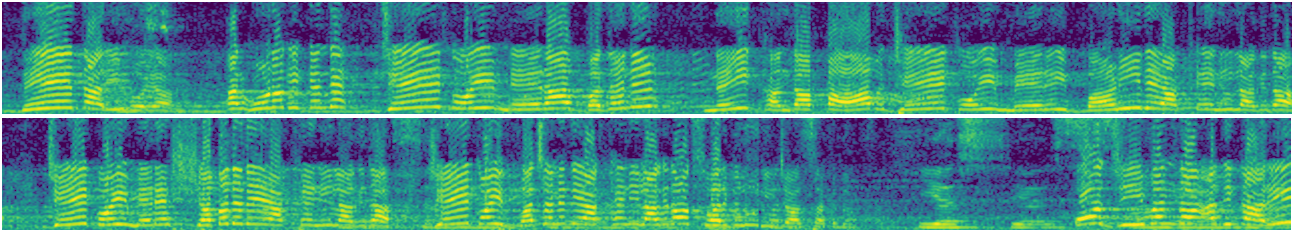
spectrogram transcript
ਦੇਹਧਾਰੀ ਹੋਇਆ। ਔਰ ਹੁਣ ਉਹ ਕੀ ਕਹਿੰਦੇ ਜੇ ਕੋਈ ਮੇਰਾ ਬਦਨ ਨਹੀਂ ਖਾਂਦਾ ਭਾਵ ਜੇ ਕੋਈ ਮੇਰੀ ਬਾਣੀ ਦੇ ਆਖੇ ਨਹੀਂ ਲੱਗਦਾ ਜੇ ਕੋਈ ਮੇਰੇ ਸ਼ਬਦ ਦੇ ਆਖੇ ਨਹੀਂ ਲੱਗਦਾ ਜੇ ਕੋਈ ਵਚਨ ਦੇ ਆਖੇ ਨਹੀਂ ਲੱਗਦਾ ਉਹ ਸਵਰਗ ਨੂੰ ਨਹੀਂ ਜਾ ਸਕਦਾ। ਯੈਸ ਯੈਸ ਉਹ ਜੀਵਨ ਦਾ ਅਧਿਕਾਰੀ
